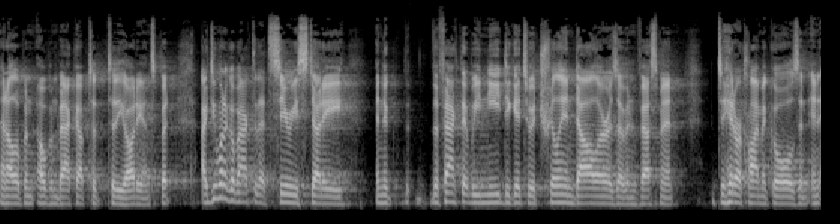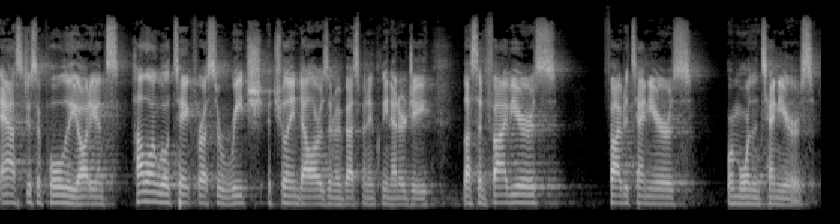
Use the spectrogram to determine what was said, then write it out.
and I'll open open back up to, to the audience. But I do want to go back to that Ceres study and the, the fact that we need to get to a trillion dollars of investment to hit our climate goals and, and ask just a poll to the audience how long will it take for us to reach a trillion dollars of investment in clean energy? Less than five years, five to 10 years, or more than 10 years.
